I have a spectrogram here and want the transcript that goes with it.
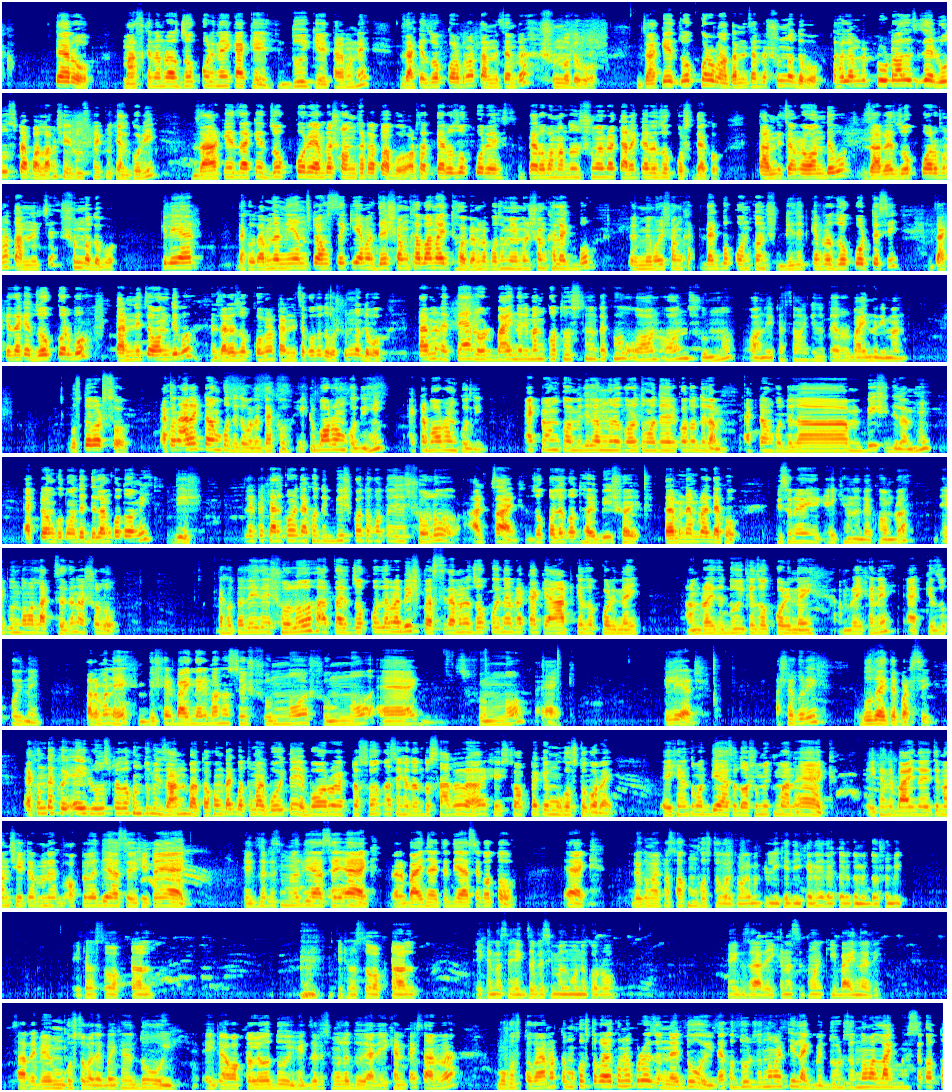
তেরো। মাঝখানে আমরা যোগ করি নাই কাকে? দুইকে। তার মানে যাকে যোগ করব না, তার নিচে আমরা শূন্য দেবো। যাকে যোগ করব না, তার নিচে আমরা শূন্য দেবো। তাহলে আমরা টোটাল যে রুলসটা পালাম, সেই রুলসটা একটু খেয়াল করি। যাকে যাকে যোগ করে আমরা সংখ্যাটা পাবো, অর্থাৎ তেরো যোগ করে তেরো বানানোর সময় আমরা কারে কারে যোগ করছি, দেখো। তার নিচে আমরা ওয়ান দেবো, যারে যোগ করব না, তার নিচে শূন্য দেবো। ক্লিয়ার দেখো আমাদের নিয়মটা হচ্ছে কি, আমার যে সংখ্যা বানাইতে হবে, আমরা প্রথমে মেমোরি সংখ্যা লিখব। মেমোরি সংখ্যা দেখব কোন কোন ডিজিটকে আমরা যোগ করতেছি। যাকে যাকে যোগ করব, তার নিচে অন দিব। যারা যোগ করব না, তার নিচে কত দেবো? শূন্য দেবো। তার মানে তেরোর বাইনারি মান কত হচ্ছে দেখো অন অন শূন্য অন এটা হচ্ছে আমার কিন্তু তেরোর বাইনারি মান। বুঝতে পারছ? এখন আরেকটা অঙ্ক দিই তোমাদের। দেখো, একটু বড় অঙ্ক দিই হ্যাঁ? একটা বড় অঙ্ক দিই। একটা অঙ্ক আমি দিলাম, মনে করো তোমাদের কত দিলাম? একটা অঙ্ক দিলাম বিশ দিলাম হ্যাঁ? একটা অঙ্ক তোমাদের দিলাম কত আমি? বিশ। তাহলে একটু খেয়াল করে দেখো বিশ কত কত? ষোলো আর চার। যোগ করলে কত হয়? বিশ হয়। তার মানে আমরা দেখো পিছনে এইখানে দেখো আমরা। এই পর্যন্ত আমার লাগছে যে না, ষোলো। দেখো, তাহলে এই যে ষোলো আর তার যোগ করলে আমরা বিশ পাচ্ছি। তার মানে যোগ করি আমরা কাকে? আটকে যোগ করি নাই। আমরা এই যে দুইকে যোগ করি নাই, আমরা এখানে এককে যোগ করি নাই। তার মানে বিশের বাইনারি মান হচ্ছে শূন্য শূন্য, এক শূন্য, এক। ক্লিয়ার আশা করি বুঝাইতে পারছি। এখন দেখো, এই রুলসটা যখন তুমি জানবা, তখন দেখবা তোমার বইতে বড় একটা শখ আছে সাধারণত স্যারেরা সেই শখটাকে মুখস্থ করায়। এইখানে তোমার দেওয়া আছে দশমিক মান এক। এখানে বাইনারিতে মান সেটা মানে অক্টালে দেওয়া আছে সেটা এক। হেক্সাডেসিমালে দেওয়া আছে এক, আর বাইনারিতে দেওয়া আছে কত? এক। এরকম একটা শখ মুখস্থ করে, তোমাকে আমি একটু লিখে দিই এখানে। দেখো এরকম দশমিক। এটা হচ্ছে অক্টাল এটা হচ্ছে অক্টাল এখানে আছে হেক্সাডেসিমাল মনে করো। হেক্সার এখানে আছে তোমার কি? বাইনারি স্যার এভাবে মুখস্থ করে দেখবা। এখানে দুই, এইটা অক্টালেও দুই হেক্সাডেসিমালেও দুই, আর এইখানটায় স্যাররা মুখস্থ করে। আমার তো মুখস্থ করার কোনো প্রয়োজন নাই। দুই, দেখো দুর জন্য আমার কি লাগবে? দুর জন্য আমার লাগবে হচ্ছে কত?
